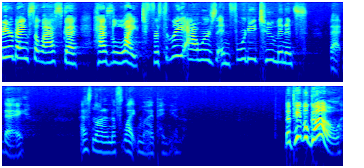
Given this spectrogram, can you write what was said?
Fairbanks, Alaska has light for three hours and 42 minutes that day. That's not enough light, in my opinion. But people go.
